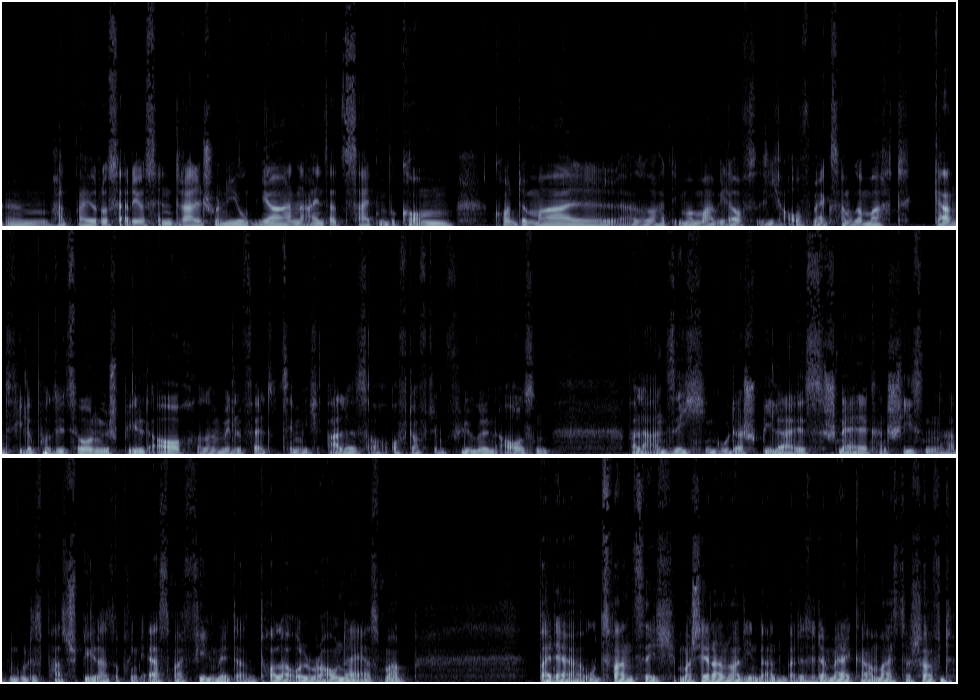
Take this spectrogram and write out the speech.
Ähm, hat bei Rosario Central schon in jungen Jahren Einsatzzeiten bekommen, konnte mal, also hat immer mal wieder auf sich aufmerksam gemacht, ganz viele Positionen gespielt auch, also im Mittelfeld so ziemlich alles, auch oft auf den Flügeln außen, weil er an sich ein guter Spieler ist, schnell, kann schießen, hat ein gutes Passspiel, also bringt erstmal viel mit, ein toller Allrounder erstmal. Bei der U20 Mascherano hat ihn dann bei der Südamerika-Meisterschaft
